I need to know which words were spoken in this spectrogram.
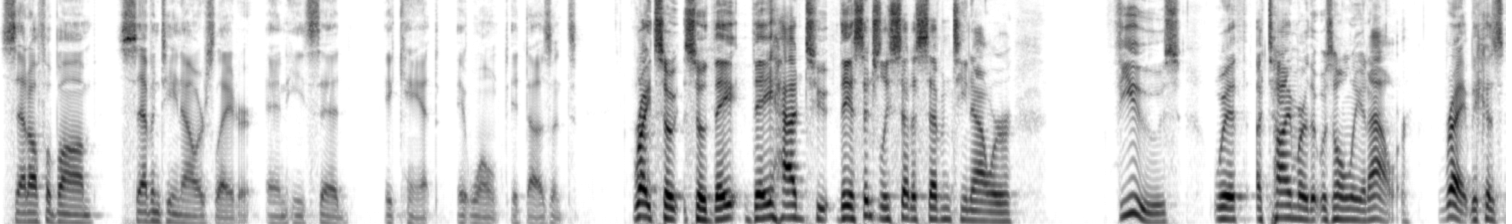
set off a bomb 17 hours later? And he said, it can't, it won't, it doesn't. Right. So so they they had to they essentially set a 17 hour fuse with a timer that was only an hour. Right, because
